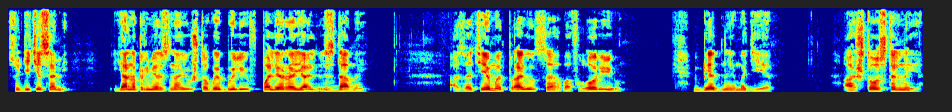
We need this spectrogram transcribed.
Судите сами. Я, например, знаю, что вы были в Пале-Рояль с дамой, а затем отправился во Флорию. Бедная Мадье. А что остальные?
